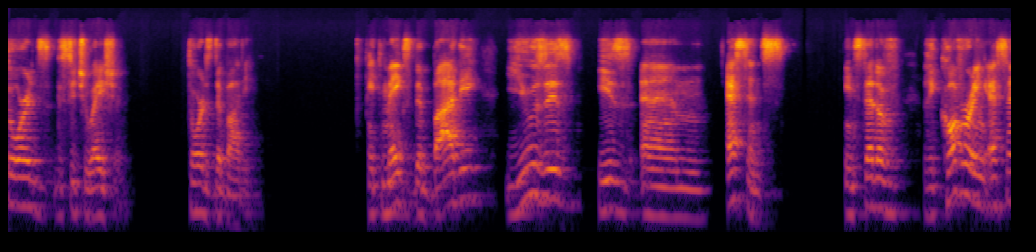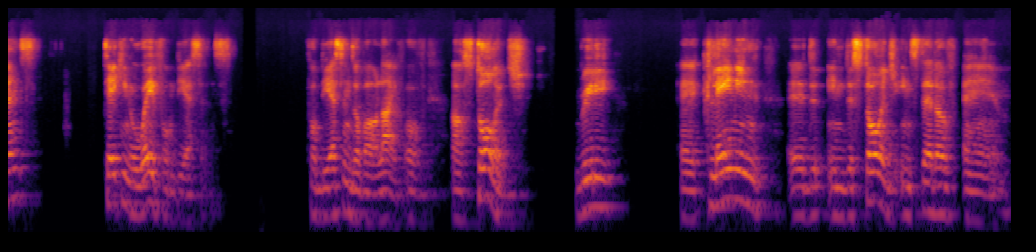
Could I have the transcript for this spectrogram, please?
towards the situation towards the body it makes the body uses his um, essence. Instead of recovering essence taking away from the essence from the essence of our life of our storage. Really uh, claiming uh, the, in the storage instead of um,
